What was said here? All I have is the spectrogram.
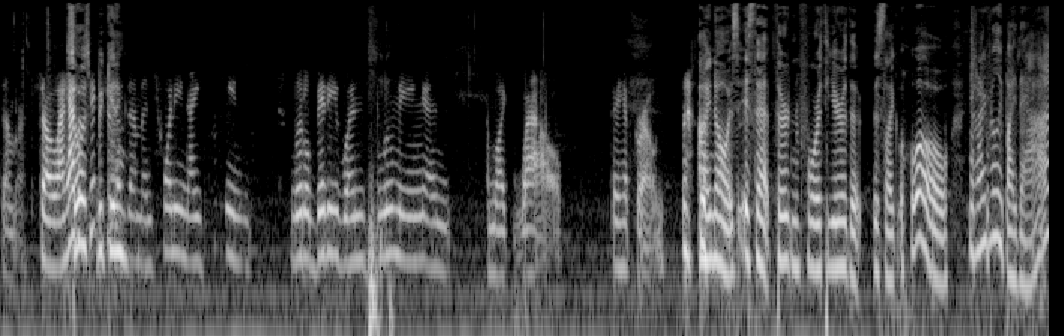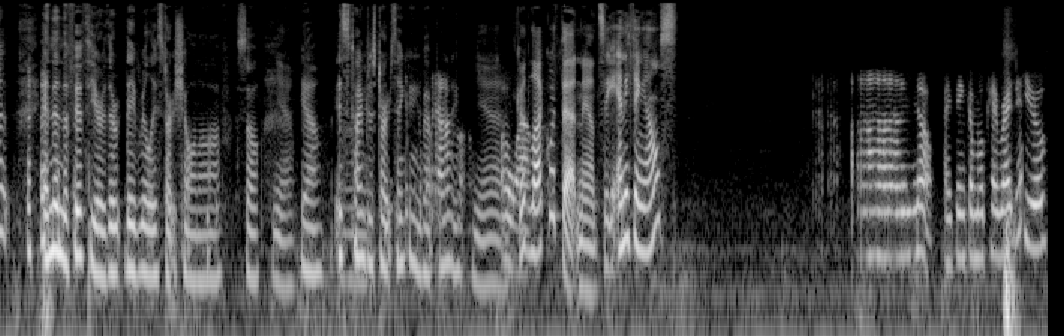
summer. So I have So a picture beginning- of them in 2019, little bitty ones blooming, and I'm like, wow, they have grown. I know. It's, it's that third and fourth year that is like, whoa, did I really buy that? And then the fifth year, they're- really start showing off. So, Yeah. yeah, it's time to start thinking about planting. Yeah. Oh, wow. Good luck with that, Nancy. Anything else? Uh, no, I think I'm okay right now. Thank you.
